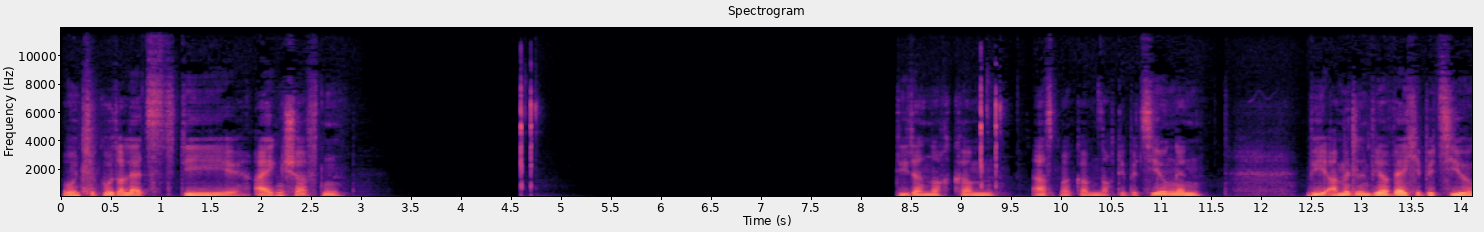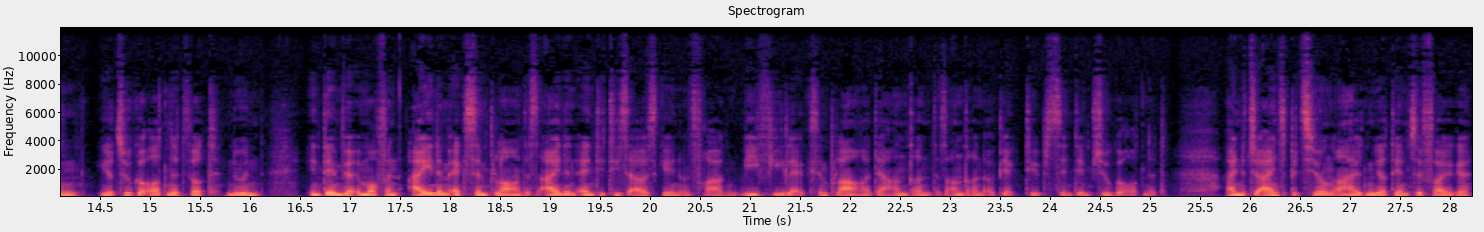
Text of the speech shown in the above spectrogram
Und zu guter Letzt die Eigenschaften. die dann noch kommen. Erstmal kommen noch die Beziehungen. Wie ermitteln wir, welche Beziehung hier zugeordnet wird? Nun, indem wir immer von einem Exemplar des einen Entities ausgehen und fragen, wie viele Exemplare der anderen, des anderen Objekttyps sind dem zugeordnet. Eine zu 1 Beziehung erhalten wir demzufolge,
